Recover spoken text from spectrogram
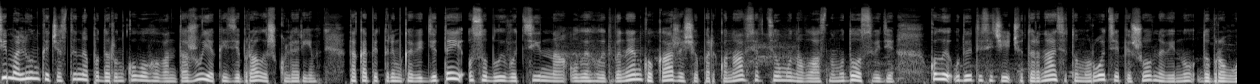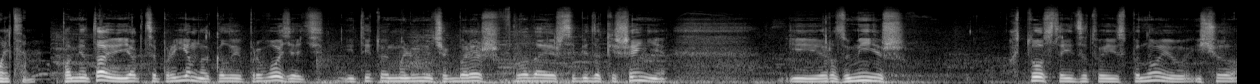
Ці малюнки частина подарункового вантажу, який зібрали школярі. Така підтримка від дітей особливо цінна. Олег Литвиненко каже, що переконався в цьому на власному досвіді, коли у 2014 році пішов на війну добровольцем. Пам'ятаю, як це приємно, коли привозять, і ти той малюночок береш, вкладаєш собі до кишені і розумієш, хто стоїть за твоєю спиною і що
